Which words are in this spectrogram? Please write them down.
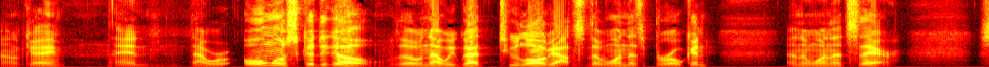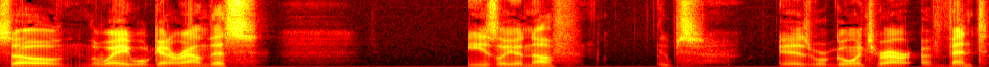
Okay, and now we're almost good to go. though now we've got two logouts, the one that's broken and the one that's there. So the way we'll get around this easily enough, oops, is we're going to our event.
